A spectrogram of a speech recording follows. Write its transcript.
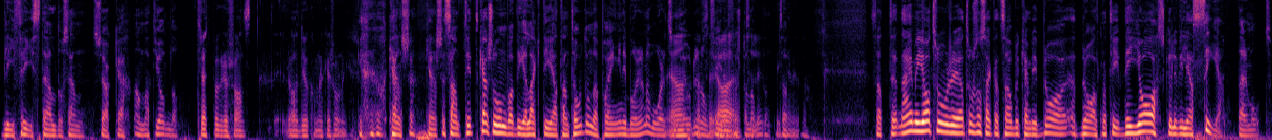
bli friställd och sen söka annat jobb. Då. Trött på Grosjeans radiokommunikationer kanske? Ja, kanske, kanske. Samtidigt kanske hon var delaktig i att han tog de där poängen i början av året som han gjorde de absolut. fyra ja, första absolut. loppen. Så, att, eh, nej, men jag tror, jag tror som sagt att Sauber kan bli bra, ett bra alternativ. Det jag skulle vilja se däremot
